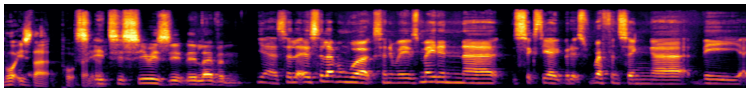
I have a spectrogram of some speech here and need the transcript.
what is that portfolio? It's, it's a series of eleven. Yeah, so it's eleven works. Anyway, it was made in '68, uh, but it's referencing uh, the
